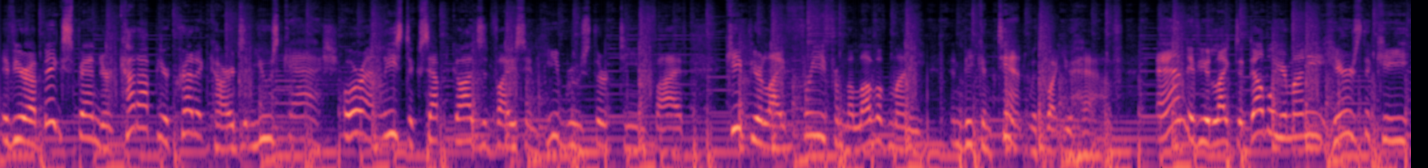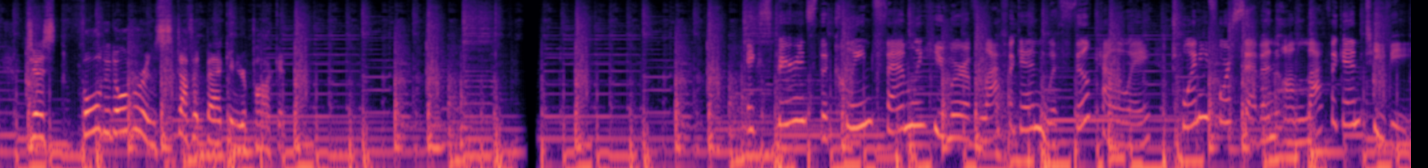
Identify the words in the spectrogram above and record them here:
If you're a big spender, cut up your credit cards and use cash, or at least accept God's advice in Hebrews 13 5. Keep your life free from the love of money and be content with what you have. And if you'd like to double your money, here's the key just fold it over and stuff it back in your pocket. Experience the clean family humor of Laugh Again with Phil Callaway 24 7 on Laugh Again TV.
